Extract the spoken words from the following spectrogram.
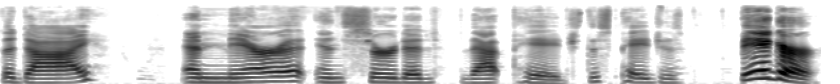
the die and Merritt inserted that page. This page is bigger.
